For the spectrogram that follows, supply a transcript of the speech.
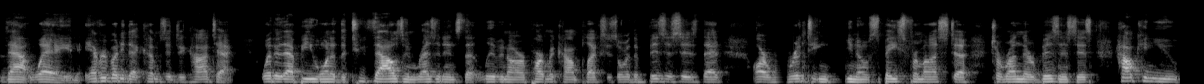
that way. And everybody that comes into contact, whether that be one of the 2000 residents that live in our apartment complexes or the businesses that are renting you know space from us to to run their businesses how can you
